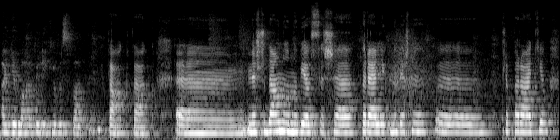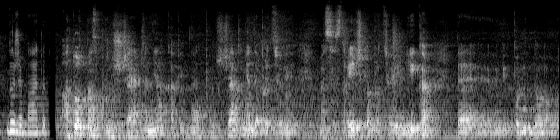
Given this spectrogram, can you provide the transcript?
А є багато ліків безплатних? так, так. Е, нещодавно оновився ще перелік медичних е, препаратів. Дуже багато. А тут у нас пункт щеплення, кабінет пункт щеплення, де працює медсестричка, працює лікар, де відповідно е,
